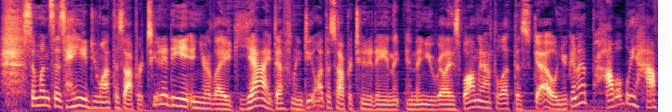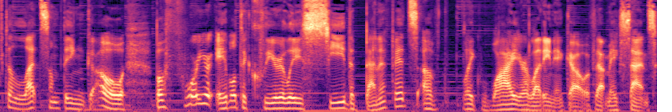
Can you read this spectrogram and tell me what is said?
someone says, Hey, do you want this opportunity? And you're like, Yeah, I definitely do want this opportunity. And, and then you realize, Well, I'm going to have to let this go. And you're going to probably have to let something go before you're able to clearly see the benefits of like why you're letting it go, if that makes sense.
